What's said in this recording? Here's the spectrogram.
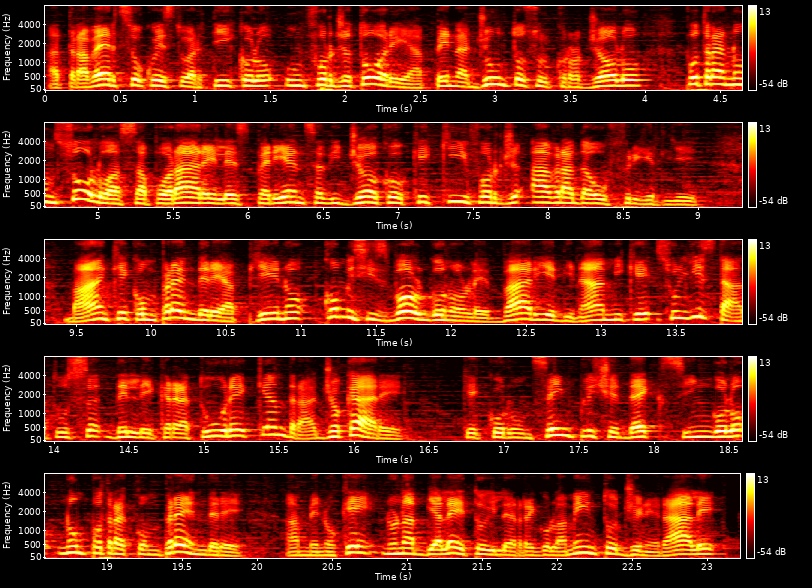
Attraverso questo articolo, un forgiatore appena giunto sul crogiolo potrà non solo assaporare l'esperienza di gioco che Keyforge avrà da offrirgli, ma anche comprendere appieno come si svolgono le varie dinamiche sugli status delle creature che andrà a giocare, che con un semplice deck singolo non potrà comprendere, a meno che non abbia letto il regolamento generale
